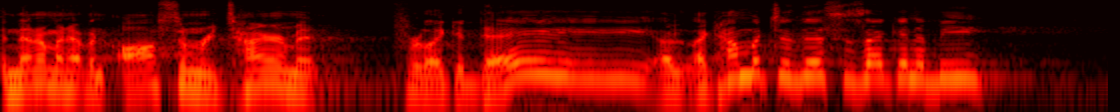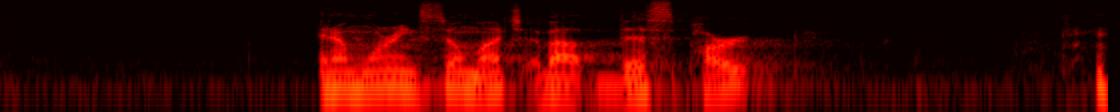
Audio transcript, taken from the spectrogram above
And then I'm gonna have an awesome retirement for like a day. Like, how much of this is that gonna be? And I'm worrying so much about this part.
